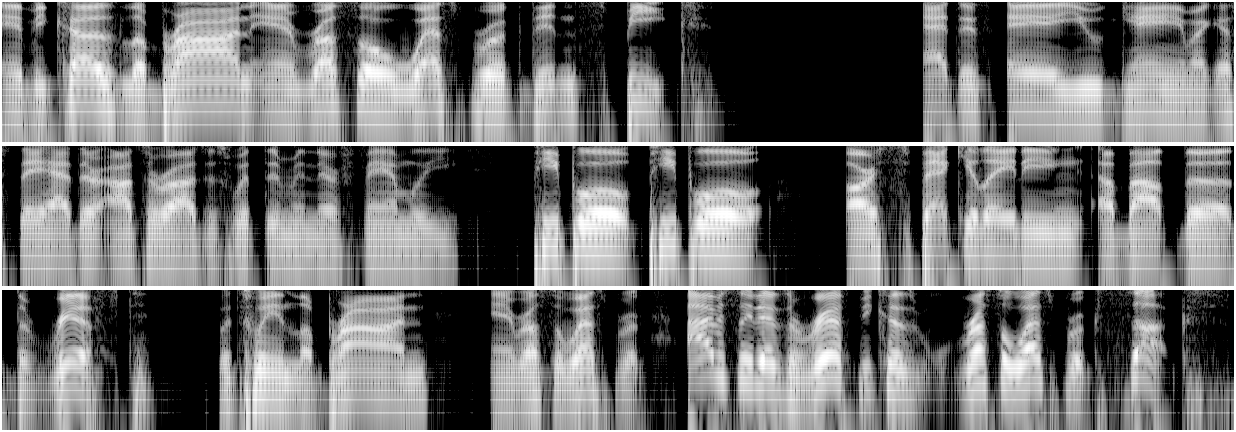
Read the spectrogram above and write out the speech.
And because LeBron and Russell Westbrook didn't speak at this AAU game, I guess they had their entourages with them and their family. People people are speculating about the the rift between LeBron and Russell Westbrook. Obviously there's a rift because Russell Westbrook sucks.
